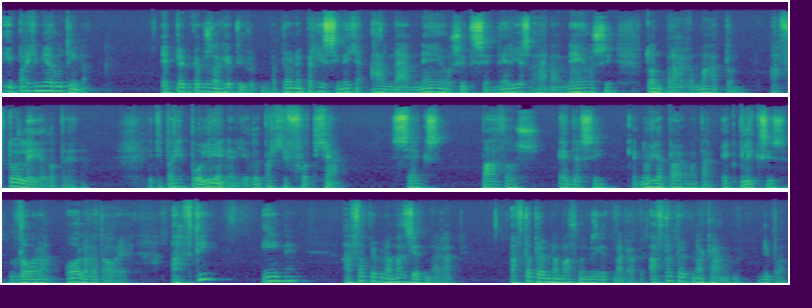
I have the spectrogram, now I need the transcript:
υπάρχει μια ρουτίνα. Ε, πρέπει κάποιος να βγει από τη ρουτίνα. Πρέπει να υπάρχει συνέχεια ανανέωση της ενέργειας, ανανέωση των πραγμάτων. Αυτό λέει εδώ πέρα. Γιατί υπάρχει πολλή ενέργεια. Εδώ υπάρχει φωτιά. Σεξ, πάθος, ένταση, καινούργια πράγματα, εκπλήξεις, δώρα, όλα αυτά τα ωραία. Αυτή είναι Αυτά πρέπει να μάθεις για την αγάπη. Αυτά πρέπει να μάθουμε εμείς για την αγάπη. Αυτά πρέπει να κάνουμε. Λοιπόν,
